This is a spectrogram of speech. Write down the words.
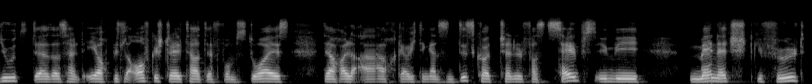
Dude, der das halt eh auch ein bisschen aufgestellt hat, der vom Store ist, der auch, auch glaube ich, den ganzen Discord-Channel fast selbst irgendwie managed, gefühlt.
